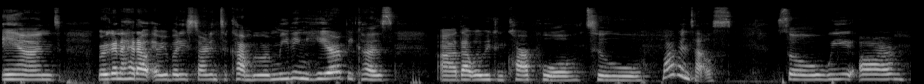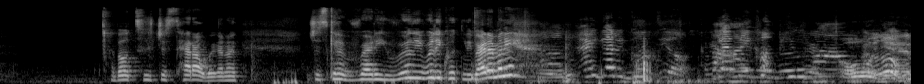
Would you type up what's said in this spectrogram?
And we're going to head out. Everybody's starting to come. We were meeting here because uh, that way we can carpool to Marvin's house. So we are about to just head out. We're going to just get ready really, really quickly. Right, Emily? Um, I got a good deal. Get me a computer. Oh, yeah.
